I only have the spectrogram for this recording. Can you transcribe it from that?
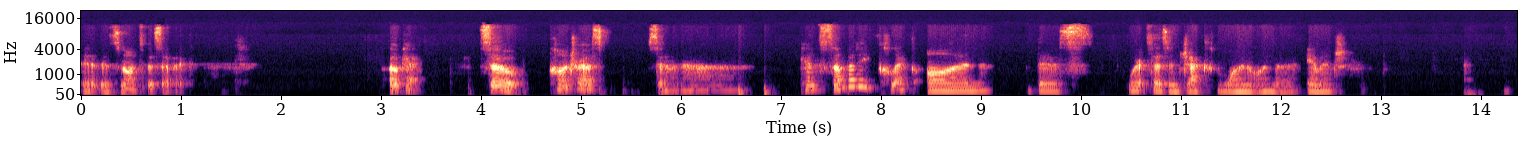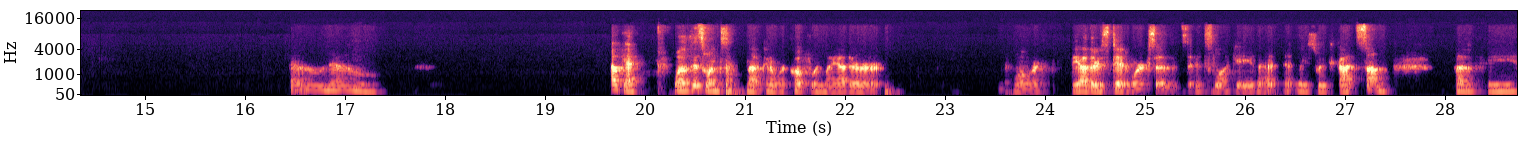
It's non-specific. Okay, so contrast So uh, can somebody click on this where it says inject one on the image? Oh no. Okay, well, this one's not going to work. Hopefully my other, well, work. the others did work. So it's, it's lucky that at least we've got some of the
